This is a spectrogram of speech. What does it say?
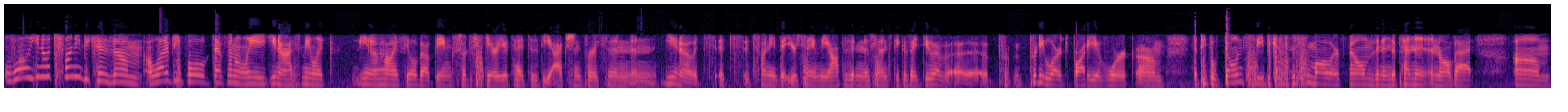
Well, you know, it's funny because um a lot of people definitely, you know, ask me like, you know, how I feel about being sort of stereotyped as the action person and you know, it's it's it's funny that you're saying the opposite in a sense because I do have a, pr- pretty large body of work um that people don't see because they're smaller films and independent and all that. Um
